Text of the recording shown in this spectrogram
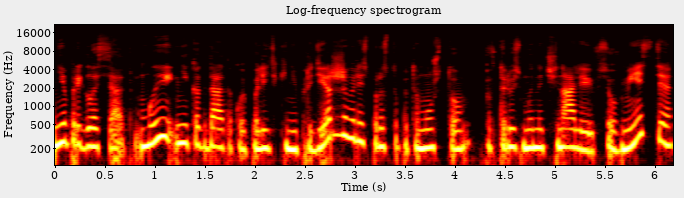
не пригласят. Мы никогда такой политики не придерживались, просто потому что, повторюсь, мы начинали все вместе,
